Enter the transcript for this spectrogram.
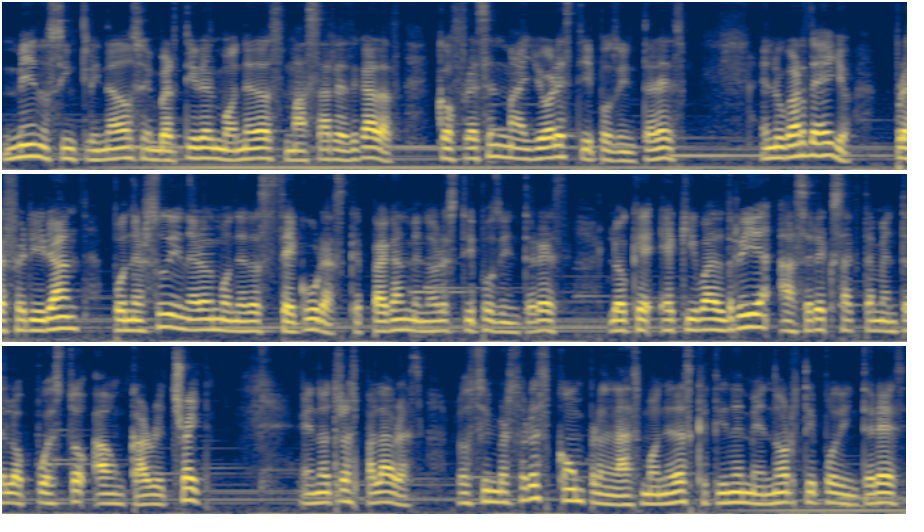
menos inclinados a invertir en monedas más arriesgadas, que ofrecen mayores tipos de interés. En lugar de ello, preferirán poner su dinero en monedas seguras que pagan menores tipos de interés, lo que equivaldría a hacer exactamente lo opuesto a un carry trade. En otras palabras, los inversores compran las monedas que tienen menor tipo de interés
